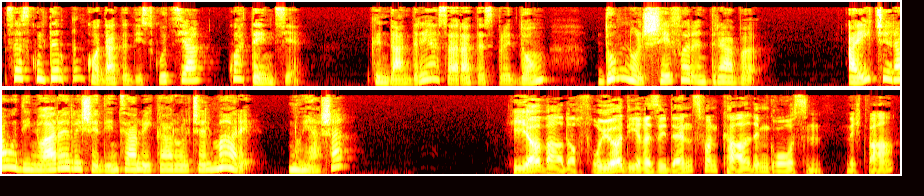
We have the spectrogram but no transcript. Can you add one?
Să ascultăm încă o dată discuția cu atenție. Când Andreea se arată spre dom, domnul Șefer întreabă Aici era odinioară reședința lui Carol cel Mare, nu-i așa? Hier war doch früher die Residenz von Karl dem Großen, nicht wahr?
